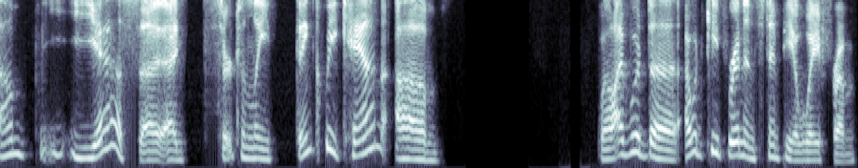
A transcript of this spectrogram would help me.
Um. Yes, I, I certainly think we can. Um. Well, I would. Uh, I would keep Ren and Stimpy away from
